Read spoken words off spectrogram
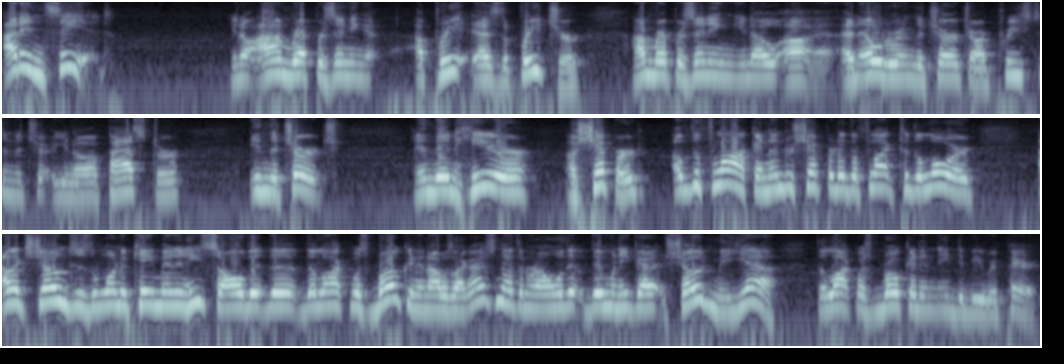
I didn't see it. You know, I'm representing a pre as the preacher. I'm representing, you know, uh, an elder in the church or a priest in the church, you know, a pastor in the church. And then here, a shepherd of the flock, an under shepherd of the flock to the Lord. Alex Jones is the one who came in and he saw that the, the lock was broken. And I was like, there's nothing wrong with it. Then when he got it, showed me, yeah, the lock was broken and needed to be repaired.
